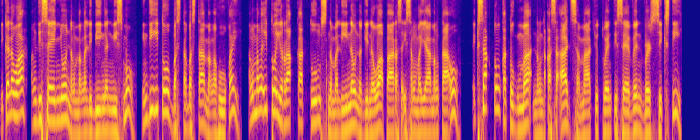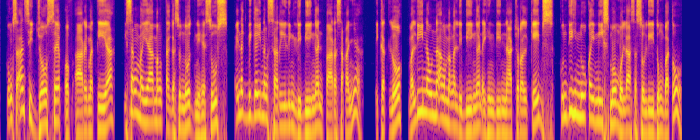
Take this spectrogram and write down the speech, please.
Ikalawa, ang disenyo ng mga libingan mismo. Hindi ito basta-basta mga hukay. Ang mga ito ay rock-cut tombs na malinaw na ginawa para sa isang mayamang tao. Eksaktong katugma ng nakasaad sa Matthew 27 verse 60 kung saan si Joseph of Arimathea, isang mayamang tagasunod ni Jesus, ay nagbigay ng sariling libingan para sa kanya. Ikatlo, malinaw na ang mga libingan ay hindi natural caves kundi hinukay mismo mula sa solidong bato.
